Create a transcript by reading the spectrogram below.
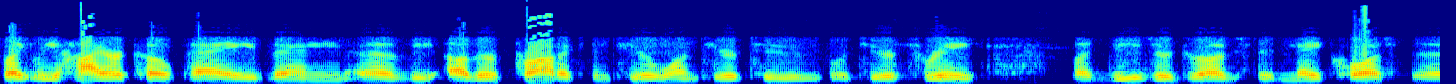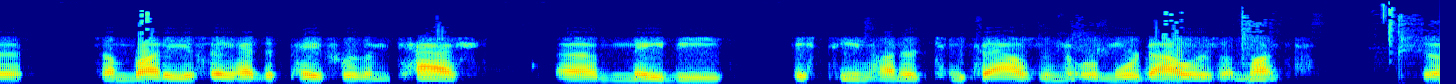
slightly higher copay than the other products in tier one, tier two, or tier three. But these are drugs that may cost somebody, if they had to pay for them cash, uh, maybe fifteen hundred, two thousand, or more dollars a month. So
